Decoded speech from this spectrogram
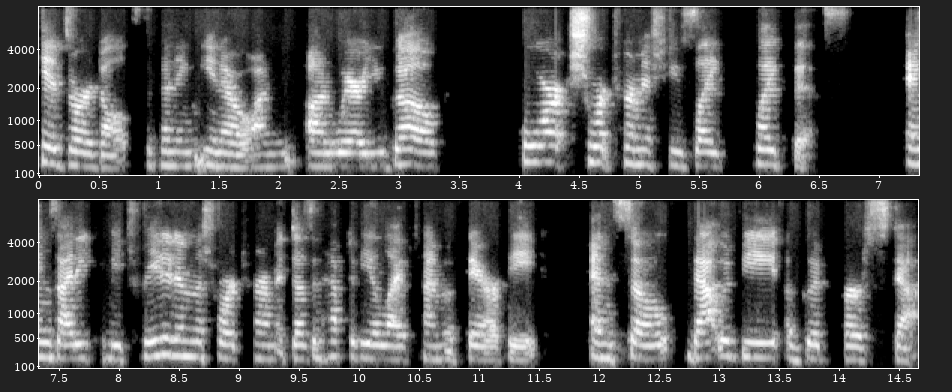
kids or adults, depending, you know, on, on where you go for short-term issues like, like this. Anxiety can be treated in the short term. It doesn't have to be a lifetime of therapy. And so that would be a good first step.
